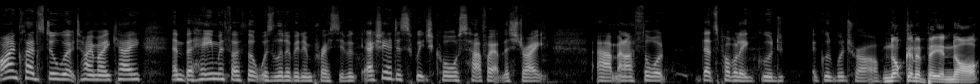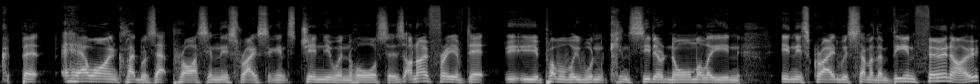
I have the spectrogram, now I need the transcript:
Ironclad still worked home okay, and Behemoth I thought was a little bit impressive. It actually had to switch course halfway up the straight, um, and I thought that's probably a good a Goodwood trial. Not going to be a knock, but how ironclad was that price in this race against genuine horses? I know free of debt you, probably wouldn't consider normally in in this grade with some of them. The Inferno.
